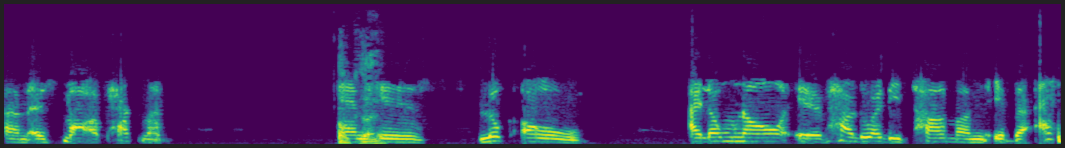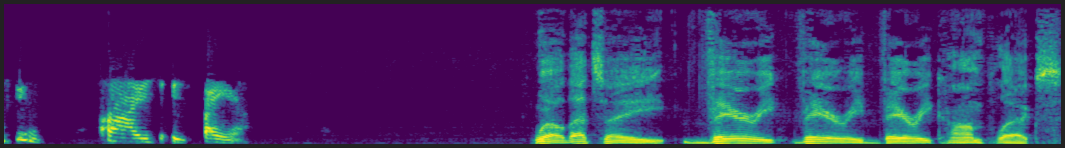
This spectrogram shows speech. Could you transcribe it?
um, a small apartment, okay. and is look old. I don't know if how do I determine if the asking price is fair. Well, that's a very, very, very complex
